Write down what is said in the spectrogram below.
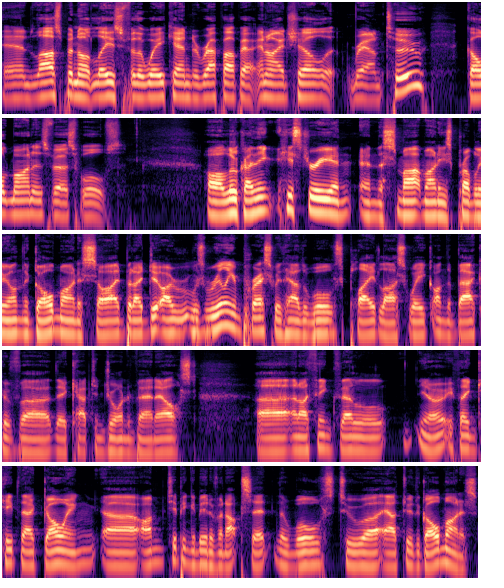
And last but not least, for the weekend, to wrap up our NIHL round two, Gold Miners versus Wolves. Oh, look, I think history and, and the smart money is probably on the gold miners side, but I do I was really impressed with how the Wolves played last week on the back of uh, their captain Jordan Van Elst. Uh, and I think that'll, you know, if they can keep that going, uh, I'm tipping a bit of an upset, the Wolves to uh, outdo the gold miners.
